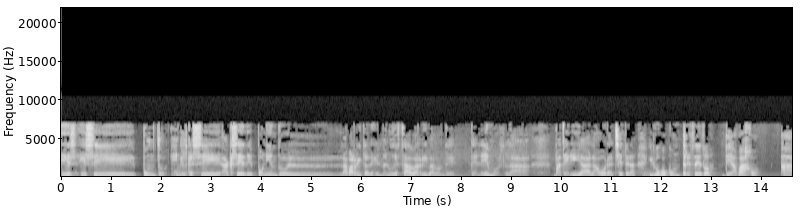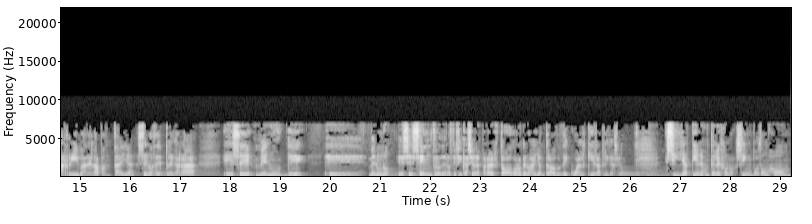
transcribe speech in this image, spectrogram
es ese punto en el que se accede poniendo la barrita del menú de estado arriba donde tenemos la batería, la hora, etcétera, y luego con tres dedos de abajo a arriba de la pantalla se nos desplegará ese menú de eh, menú no, ese centro de notificaciones para ver todo lo que nos haya entrado de cualquier aplicación. Si ya tienes un teléfono sin botón home,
